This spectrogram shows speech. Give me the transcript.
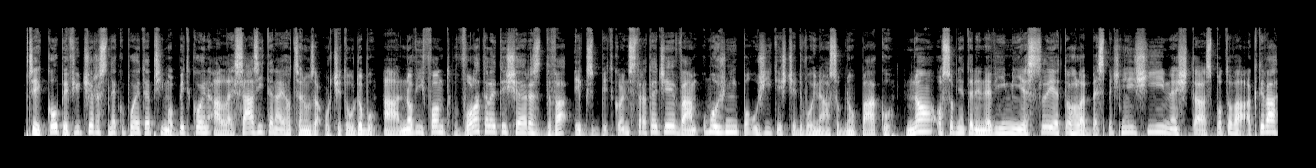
Při koupi futures nekupujete přímo Bitcoin, ale sázíte na jeho cenu za určitou dobu. A nový fond Volatility Shares 2x Bitcoin Strategy vám umožní použít ještě dvojnásobnou páku. No, osobně tedy nevím, jestli je tohle bezpečnější než ta spotová aktiva,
